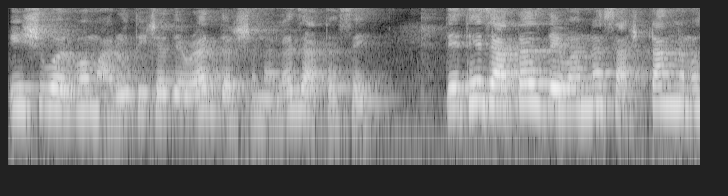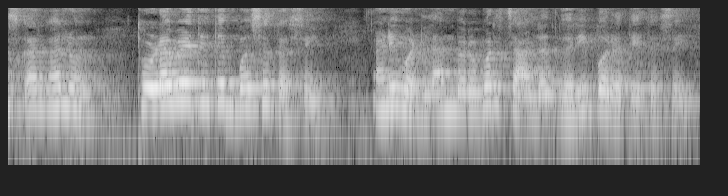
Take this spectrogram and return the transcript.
ईश्वर व मारुतीच्या देवळात दर्शनाला जात असे. तेथे जाताच देवांना साष्टांग नमस्कार घालून थोडा वेळ तिथे बसत असे आणि वडिलांबरोबर चालत घरी परत येत असे.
